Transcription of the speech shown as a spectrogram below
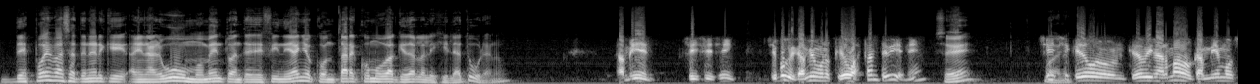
después vas a tener que, en algún momento antes de fin de año, contar cómo va a quedar la legislatura, ¿no? También, sí, sí, sí. Sí, porque Cambiemos nos quedó bastante bien, ¿eh? Sí. Sí, sí, quedó, quedó bien armado, cambiemos,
